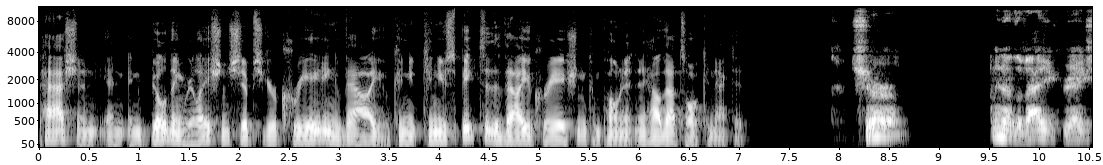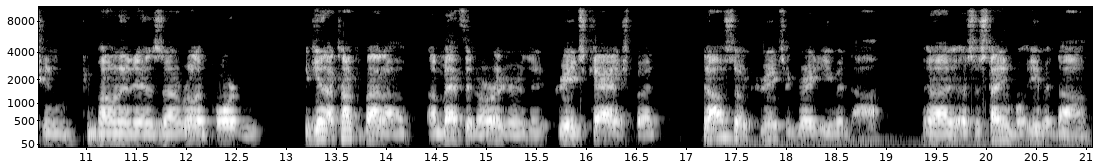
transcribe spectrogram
passion and, and building relationships, you're creating value. Can you can you speak to the value creation component and how that's all connected? Sure you know, the value creation component is uh, important. Again, I talked about a, a, method earlier that creates cash, but it also creates a great EBITDA, uh, a sustainable EBITDA.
